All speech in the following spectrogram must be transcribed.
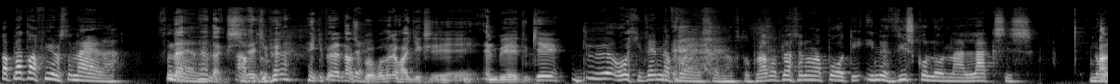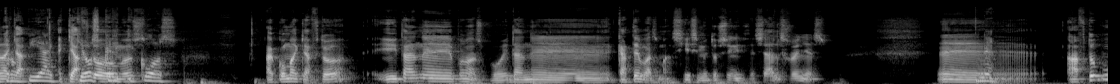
απλά το αφήνω στον αέρα. Ναι, ναι, εντάξει. Εκεί πέρα, εκεί πέρα να σου ναι. πω. Εγώ δεν έχω αγγίξει NBA του και. Όχι, δεν είναι αφορά εσένα αυτό το πράγμα. Απλά θέλω να πω ότι είναι δύσκολο να αλλάξεις νοοτροπία και, και, ως κριτικός. Ακόμα και αυτό ήταν, πώς να σου πω, ήταν κατέβασμα σχέση με το σύνηθε σε άλλες χρονιές. Ε, ναι. Αυτό που.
